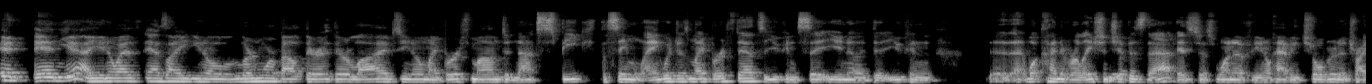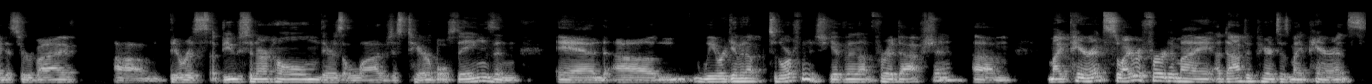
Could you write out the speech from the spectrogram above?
And and yeah, you know, as as I you know learn more about their their lives, you know, my birth mom did not speak the same language as my birth dad, so you can say you know that you can. Uh, what kind of relationship is that? It's just one of you know having children and trying to survive. Um, there was abuse in our home. There was a lot of just terrible things, and and um, we were given up to the orphanage, given up for adoption. Um, my parents, so I refer to my adoptive parents as my parents.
